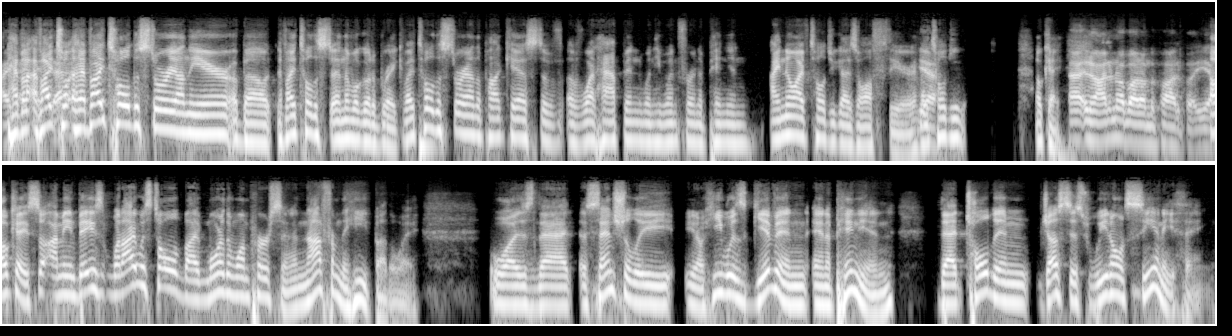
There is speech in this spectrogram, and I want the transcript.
have I, have I told have I told the story on the air about if I told the and then we'll go to break. Have I told the story on the podcast of of what happened when he went for an opinion? I know I've told you guys off there. Have Yeah. I told you? Okay. Uh, no, I don't know about on the pod, but yeah. Okay, so I mean, based what I was told by more than one person, and not from the Heat, by the way, was that essentially, you know, he was given an opinion that told him, Justise, we don't see anything.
